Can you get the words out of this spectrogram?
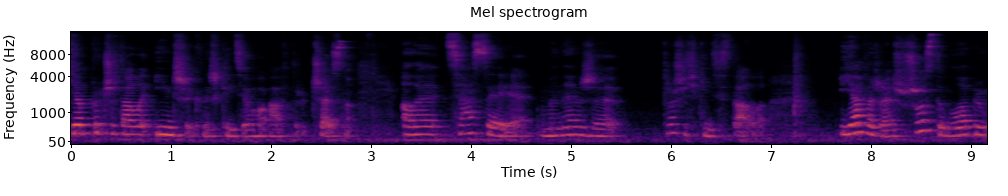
Я б прочитала інші книжки цього автора, чесно. Але ця серія мене вже трошечки дістала. І я вважаю, що шоста була прям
